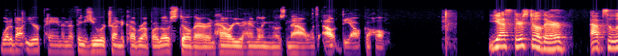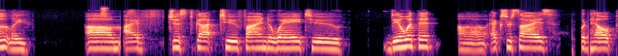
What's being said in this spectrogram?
What about your pain and the things you were trying to cover up? Are those still there, and how are you handling those now without the alcohol? Yes, they're still there. Absolutely. Um, I've just got to find a way to deal with it. Uh, exercise would help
